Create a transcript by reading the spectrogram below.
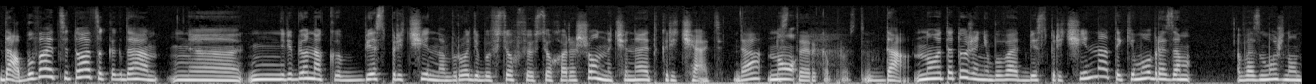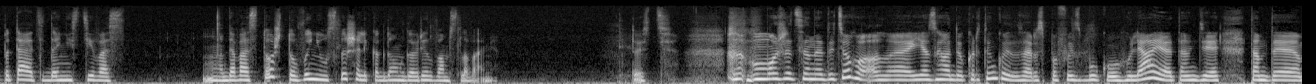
Да, бывает ситуация, когда э, ребенок беспричинно, вроде бы все, все, все хорошо, он начинает кричать, да, но... Истерика просто. Да, но это тоже не бывает беспричинно. Таким образом, возможно, он пытается донести вас до вас то, что вы не услышали, когда он говорил вам словами. То есть Ну, може, це не до цього, але я згадую картинку зараз по Фейсбуку гуляє, там, де там, де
